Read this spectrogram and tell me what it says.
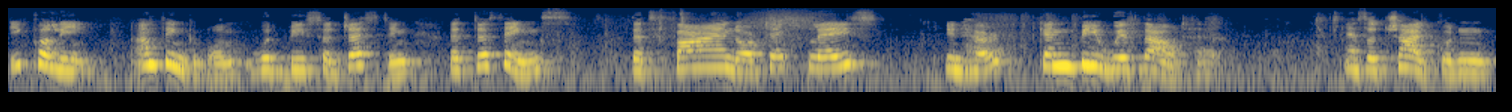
Equally unthinkable would be suggesting that the things that find or take place in her can be without her. As a child couldn't,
